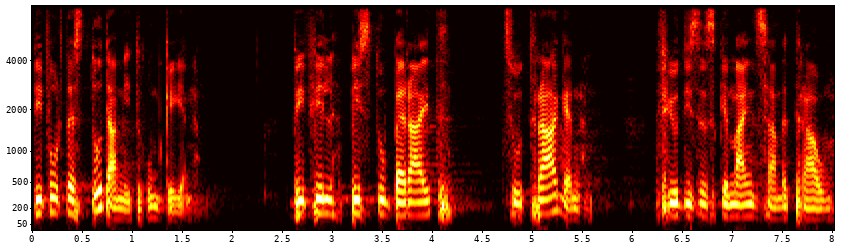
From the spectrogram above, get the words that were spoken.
Wie würdest du damit umgehen? Wie viel bist du bereit zu tragen für dieses gemeinsame Traum.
